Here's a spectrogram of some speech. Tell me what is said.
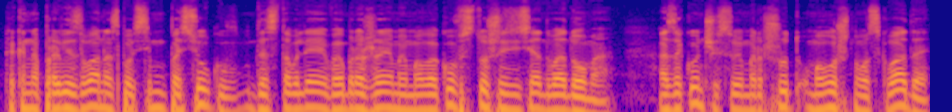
Как она провезла нас по всему поселку, доставляя воображаемое молоко в 162 дома. А закончив свой маршрут у молочного склада,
